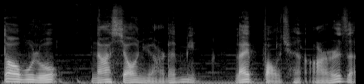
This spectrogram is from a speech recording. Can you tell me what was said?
倒不如拿小女儿的命来保全儿子，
